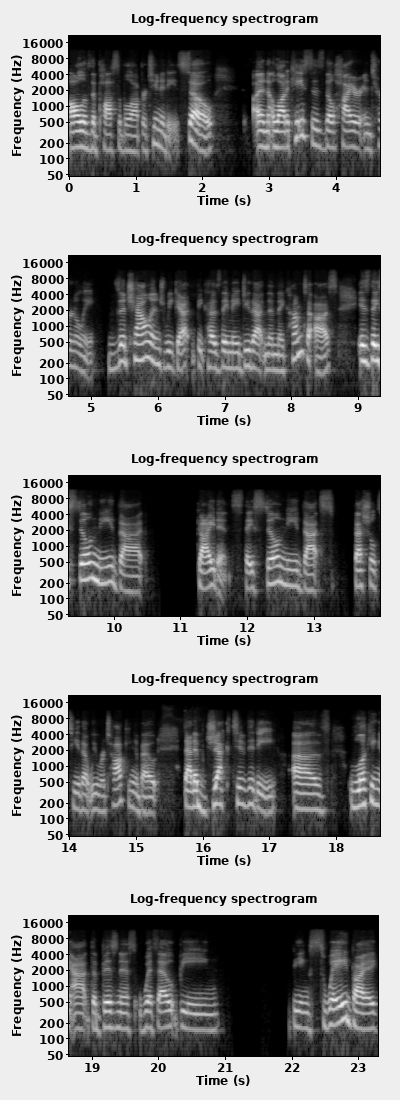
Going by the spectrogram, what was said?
all of the possible opportunities. So, in a lot of cases, they'll hire internally. The challenge we get because they may do that and then they come to us is they still need that guidance. They still need that specialty that we were talking about, that objectivity of looking at the business without being being swayed by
